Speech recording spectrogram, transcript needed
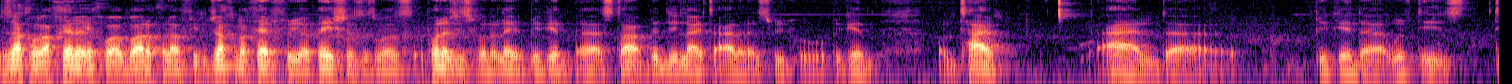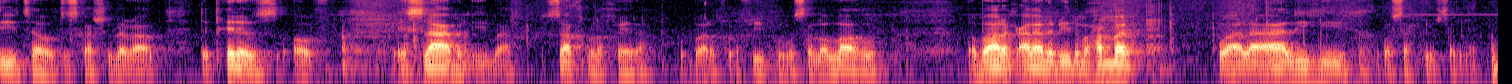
Jazakallah khair, ikhwa, barakallah fiqh. Jazakallah khair for your patience as well. As apologies for the late begin uh, start. Bidillahi ta'ala, next week we will begin on time and uh, begin uh, with these detailed discussion around the pillars of Islam and Iman. Jazakallah khair, barakallah fiqh. Wa sallallahu wa barak ala nabina Muhammad wa ala alihi wa sahbihi wa sallam.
